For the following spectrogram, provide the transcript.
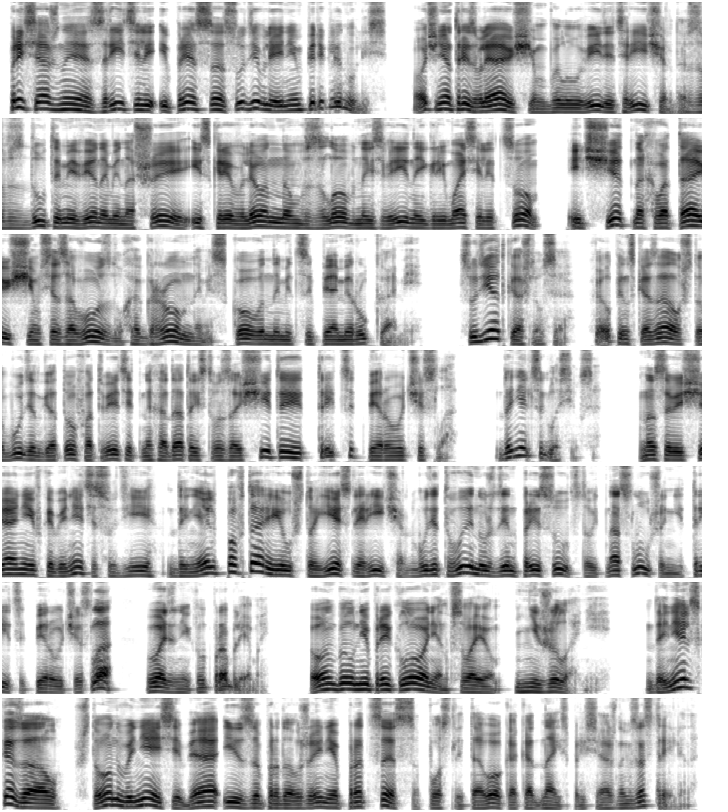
Присяжные, зрители и пресса с удивлением переглянулись. Очень отрезвляющим было увидеть Ричарда с вздутыми венами на шее, искривленным в злобной звериной гримасе лицом и тщетно хватающимся за воздух огромными скованными цепями руками. Судья откашлялся. Хелпин сказал, что будет готов ответить на ходатайство защиты 31 числа. Даниэль согласился. На совещании в кабинете судьи Даниэль повторил, что если Ричард будет вынужден присутствовать на слушании 31 числа, возникнут проблемы. Он был непреклонен в своем нежелании. Даниэль сказал, что он вне себя из-за продолжения процесса после того, как одна из присяжных застрелена.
